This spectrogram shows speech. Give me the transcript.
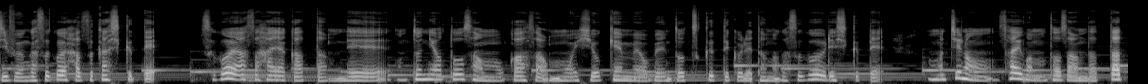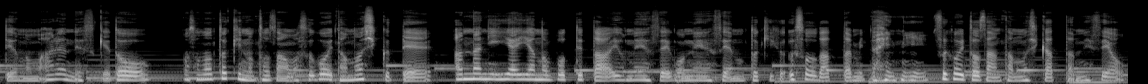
自分がすごい恥ずかしくて、すごい朝早かったんで、本当にお父さんもお母さんも一生懸命お弁当作ってくれたのがすごい嬉しくて、もちろん最後の登山だったっていうのもあるんですけど、その時の登山はすごい楽しくて、あんなにいやいや登ってた4年生5年生の時が嘘だったみたいに、すごい登山楽しかったんですよ。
